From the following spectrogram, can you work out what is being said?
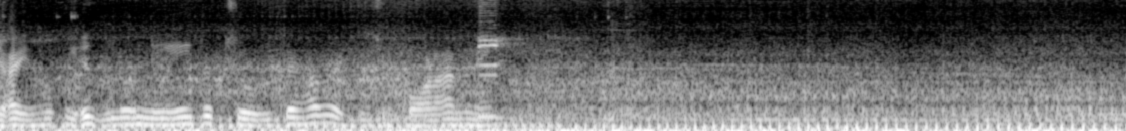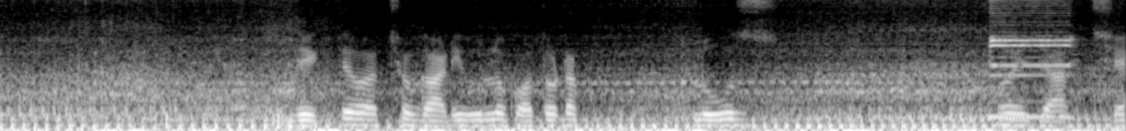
যাই হোক, এগুলো নিয়েই তো চলতে হবে, কিছু করার নেই। দেখতে পাচ্ছ গাড়িগুলো কতটা ক্লোজ হয়ে যাচ্ছে।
